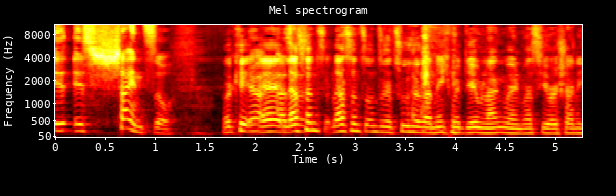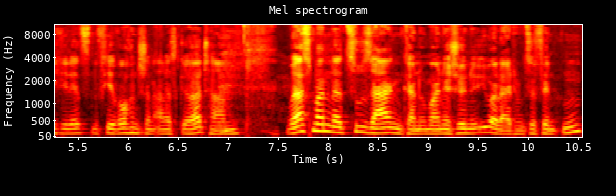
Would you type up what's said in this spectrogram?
Es, es scheint so. Okay, Ja, äh, also- lass, uns, lass uns unsere Zuhörer nicht mit dem langweilen, was sie wahrscheinlich die letzten vier Wochen schon alles gehört haben. Was man dazu sagen kann, um eine schöne Überleitung zu finden,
